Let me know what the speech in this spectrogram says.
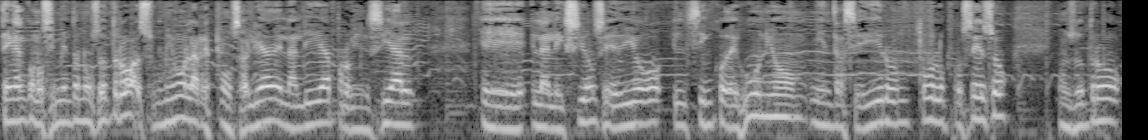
tengan conocimiento, nosotros asumimos la responsabilidad de la Liga Provincial eh, la elección se dio el 5 de junio, mientras se dieron todos los procesos. Nosotros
